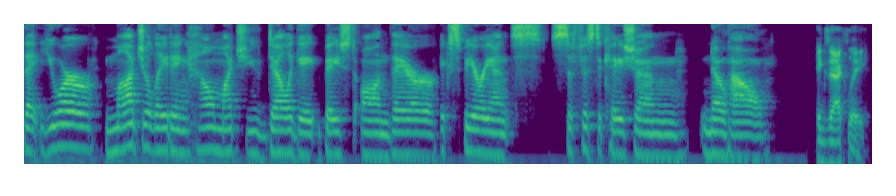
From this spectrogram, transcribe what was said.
that you're modulating how much you delegate based on their experience, sophistication, know how. Exactly.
